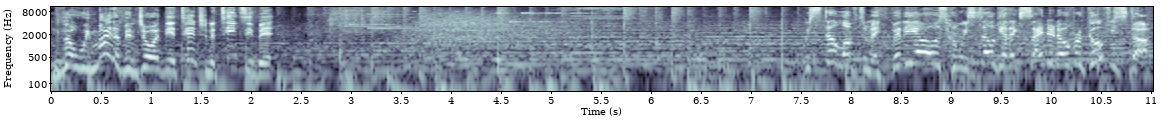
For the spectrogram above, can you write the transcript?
Though we might have enjoyed the attention a teensy bit. We still love to make videos, and we still get excited over goofy stuff.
